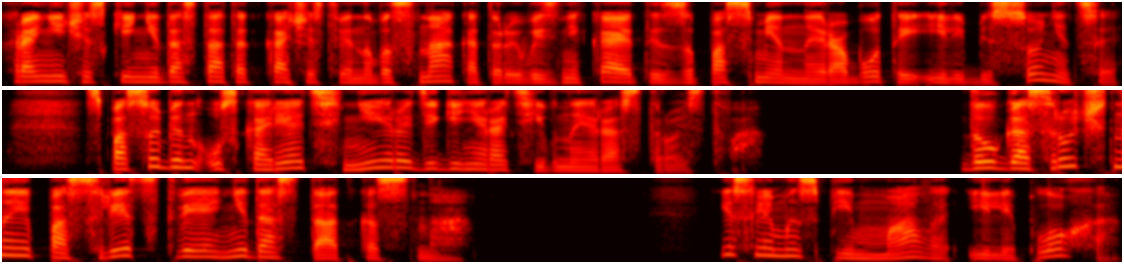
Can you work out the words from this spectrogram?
Хронический недостаток качественного сна, который возникает из-за посменной работы или бессонницы, способен ускорять нейродегенеративные расстройства. Долгосрочные последствия недостатка сна. Если мы спим мало или плохо,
